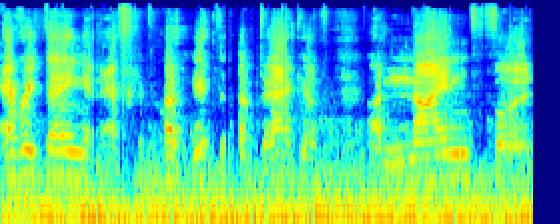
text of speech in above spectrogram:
everything and everybody in the back of a nine foot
